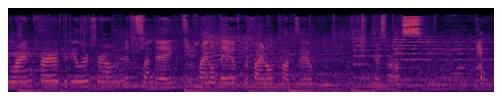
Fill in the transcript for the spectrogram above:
in line for the dealer's room. It's Sunday. It's the final day of the final katsu. Here's Ross. Yeah.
